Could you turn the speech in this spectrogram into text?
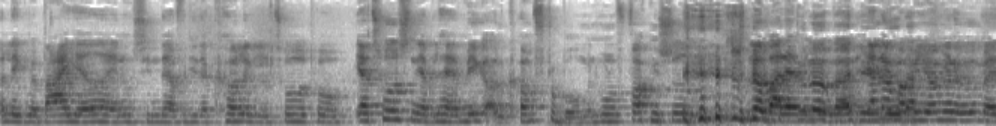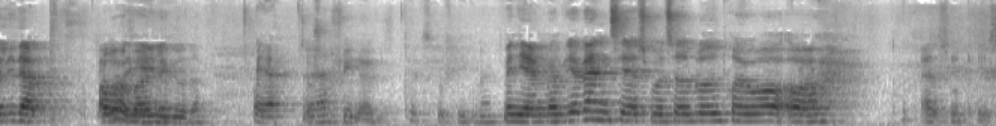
at lægge med bare jader ind hos hende der, fordi der kolde elektroder på. Jeg troede sådan, jeg ville have mega uncomfortable, men hun var fucking sød. Jeg lå bare der Du med lå bare. Jeg lå bare med jungerne ude med de der over det hele. hygget dig. Ja, det var Ja. sgu fint nok. Det er sgu fint nok. Men ja, man bliver vant til at skulle have taget blodprøver og alt sådan pis.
